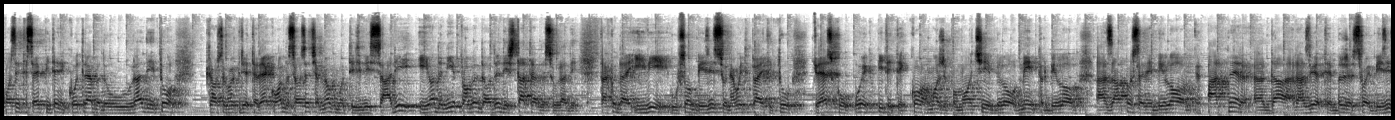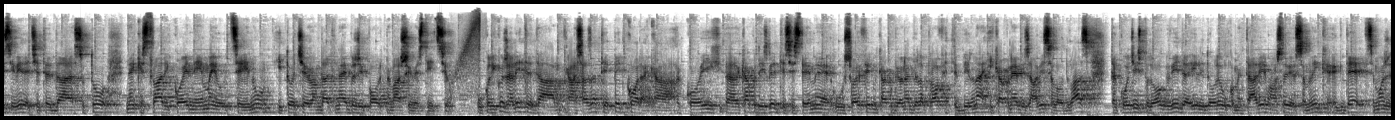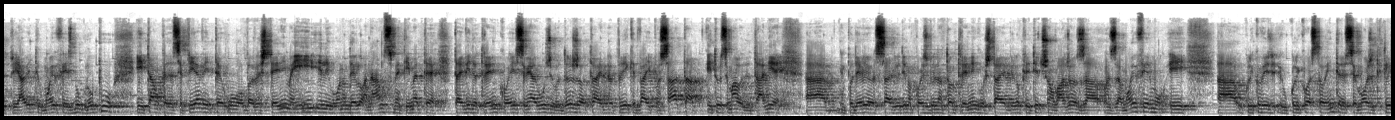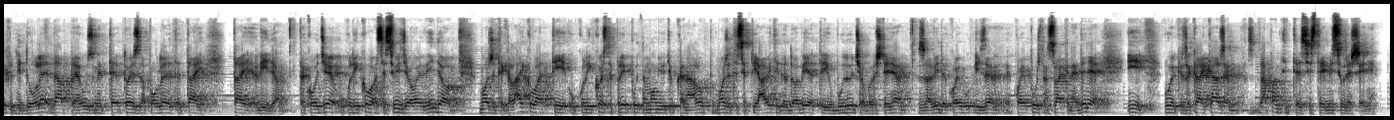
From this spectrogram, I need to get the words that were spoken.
postavite sebi pitanje ko treba da uradi to, kao što je moj prijatelj rekao, onda se osjeća mnogo motivisani i onda nije problem da odredi šta treba da se uradi. Tako da i vi u svom biznisu nemojte praviti tu grešku, uvek pitajte ko vam može pomoći, bilo mentor, bilo zaposleni, bilo partner, da razvijate brže svoj biznis i vidjet ćete da su to neke stvari koje nemaju cenu i to će vam dati najbrži povrat na vašu investiciju. Ukoliko želite da saznate pet koraka kojih, kako da izgledate sisteme vreme u svojoj firmi kako bi ona bila profitabilna i kako ne bi zavisala od vas. Takođe ispod ovog videa ili dole u komentarima ostavio sam link gde se možete prijaviti u moju Facebook grupu i tamo kada se prijavite u obaveštenjima i, ili u onom delu announcement imate taj video trening koji sam ja uživo držao, traje otprilike 2,5 sata i tu se malo detaljnije a, podelio sa ljudima koji su bili na tom treningu šta je bilo kritično važno za, za moju firmu i a, ukoliko, vi, ukoliko vas to interesuje možete kliknuti do dole da preuzmete, to jest da pogledate taj, taj video. Takođe, ukoliko vam se sviđa ovaj video, možete ga lajkovati, ukoliko ste prvi put na mom YouTube kanalu, možete se prijaviti da dobijete i u buduće obaveštenja za video koje, izdajem, koje puštam svake nedelje i uvijek za kraj kažem, zapamtite, sistemi su rešenje.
